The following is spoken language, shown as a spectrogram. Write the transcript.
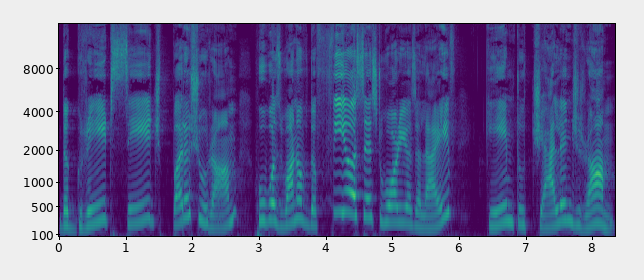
the great sage Parashuram, who was one of the fiercest warriors alive, came to challenge Ram.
